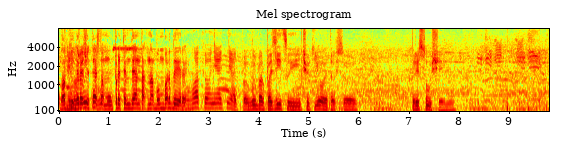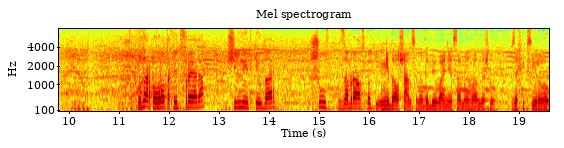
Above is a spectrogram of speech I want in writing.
Гладкий, Ні, до ну, речі, ви- теж там у претендентах на бомбардири. Ну, Гладкого не отнять. По- Выбор позиции и чутье, это все присуще ему. Удар по воротах від Фреда. Щільний такий удар. Шуст забрав спокійно. Не дал шанса на добивание. Самое главное, что зафиксировал.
